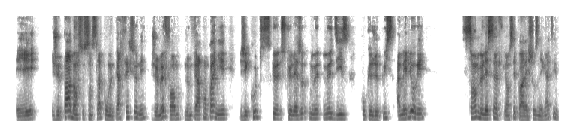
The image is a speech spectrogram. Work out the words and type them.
Et je pars dans ce sens-là pour me perfectionner. Je me forme, je me fais accompagner, j'écoute ce que, ce que les autres me, disent pour que je puisse améliorer sans me laisser influencer par les choses négatives.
